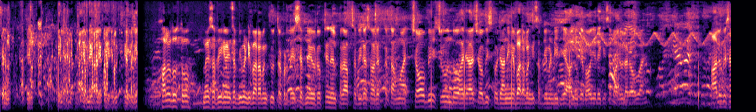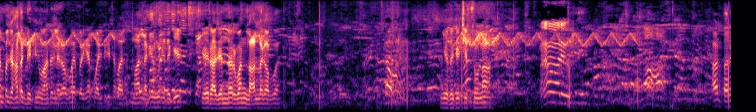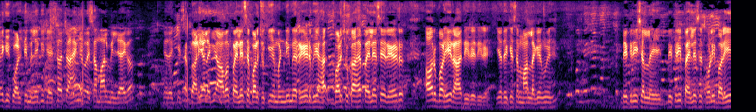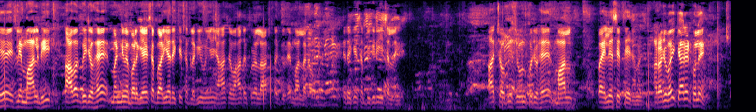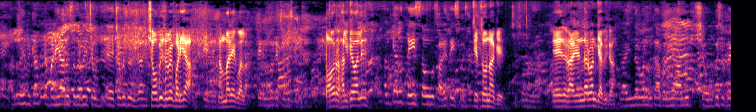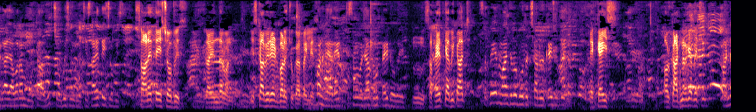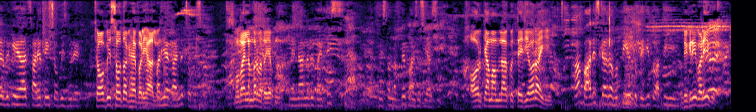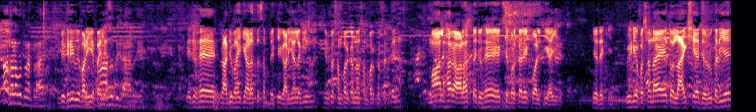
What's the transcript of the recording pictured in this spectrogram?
Hello दोस्तों, मैं सभी का सब्ज़ी मंडी, बाराबंकी, उत्तर प्रदेश से अपने यूट्यूब चैनल पर आप सभी का स्वागत करता हूँ। आज 24 जून 2024 को जानेंगे बाराबंकी सब्ज़ी मंडी के आलू के भाव। ये देखिए, सब आलू लगा हुआ है। आलू के सैंपल जहाँ तक देखेंगे, वहाँ तक लगा हुआ है। बढ़िया क्वालिटी के सब माल लगे हुए हैं। देखिए, ये राजेंद्र वन लाल लगा हुआ है। ये देखिए चिपसोना हर तरह की क्वालिटी मिलेगी, जैसा चाहेंगे वैसा माल मिल जाएगा। ये देखिए, सब गाड़ियाँ लगी, आवक पहले से बढ़ चुकी है, मंडी में रेट भी बढ़ चुका है, पहले से रेट और बढ़ ही रहा धीरे धीरे ये देखिए, सब माल लगे हुए हैं। बिक्री चल रही, बिक्री पहले से थोड़ी बढ़ी है, इसलिए माल भी, आवक भी जो है, मंडी में बढ़ गया है। सब गाड़ियाँ देखिए, सब लगी हुई हैं, यहाँ से वहाँ तक पूरा लास्ट तक जो है माल लगा हुआ है। ये देखिए, सब बिक्री ही चल रही है। आज चौबीस जून को जो है, माल पहले से तेज हुए राजू भाई, क्या रेट खोले? आलू ही बिका बढ़िया आलू शुगर फ्री चौबीस रुपये का चौबीस रुपये बढ़िया नंबर एक वाला। एक नंबर का चौबीस का और हल्के वाले? हल्के आलू तेईस सौ साढ़े तेईस सौ चिपसोना के? सोना में ये राजेंद्र वन क्या बिका? राजेंद्र वन बिका बढ़िया आलू चौबीस रुपये का हमारा मोटा आलू चौबीस में बेचे साढ़े तेईस चौबीस। साढ़े तेईस चौबीस राजेंद्र वन। इसका भी रेट बढ़ चुका है पहले बढ़ गया रेट इस समय बाज़ार बहुत टाइट हो गई। हम्म, सफ़ेद क्या बिका आज? सफ़ेद मान चलो बहुत अच्छा आलू इक्कीस रुपये का। इक्कीस। और कार्टनर क्या बेची? पार्टनर बिकी है आज साढ़े तेईस चौबीस भी रेट चौबीस सौ तक है बढ़िया आलू। बढ़िया कार्डनर चौबीस सौ। मोबाइल नंबर बताइए अपना। निन्यानबे पैंतीस दो सौ नब्बे पाँच सौ छियासी। और क्या मामला कुछ तेज़ी और आएगी? हाँ बारिश का अगर होती है तो तेज़ी तो आती ही। बिक्री बढ़ी कुछ? हाँ थोड़ा बहुत फ़र्क पड़ा है। बिक्री भी बढ़ी है पहले आलू बिक रहा है ये जो है राजू भाई की आड़त पे सब देखिए गाड़ियाँ लगी हैं। जिनको संपर्क करना संपर्क कर सकते हैं। माल हर आड़त पे जो है एक से बढ़कर एक क्वालिटी आई है। ये देखिए वीडियो पसंद आए तो लाइक शेयर ज़रूर करिए।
